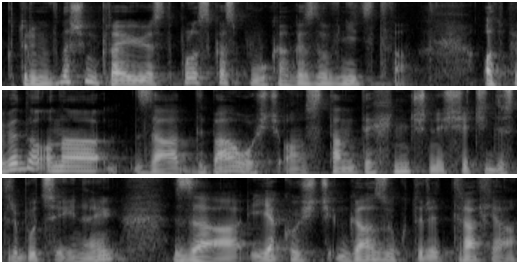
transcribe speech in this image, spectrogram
którym w naszym kraju jest Polska Spółka Gazownictwa. Odpowiada ona za dbałość o stan techniczny sieci dystrybucyjnej, za jakość gazu, który trafia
